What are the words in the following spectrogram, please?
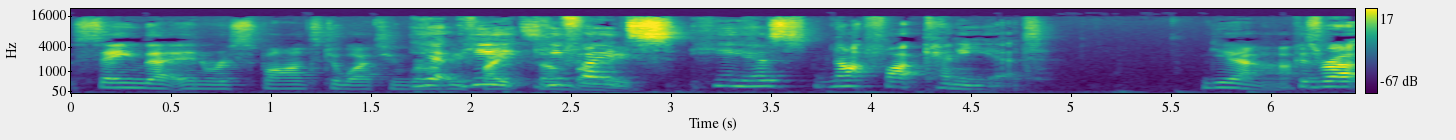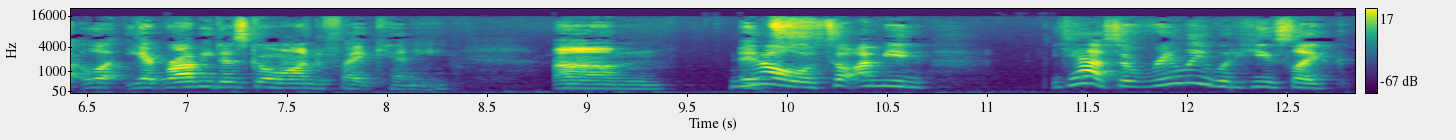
saying that in response to watching Robbie yeah, he fight he fights. He has not fought Kenny yet yeah. because Ro- yeah, Robbie does go on to fight Kenny. Um, No, so I mean, yeah. So really, what he's like,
